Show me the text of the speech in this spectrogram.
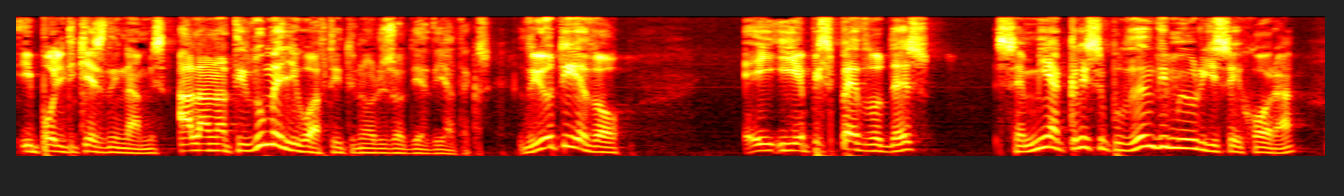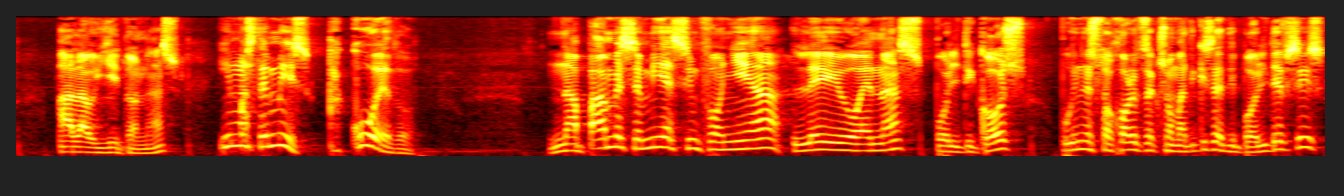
οι πολιτικές δυνάμεις αλλά να τη δούμε λίγο αυτή την οριζόντια διάταξη διότι εδώ ε, οι επισπέδοντες σε μια κρίση που δεν δημιούργησε η χώρα αλλά ο γείτονας είμαστε εμείς. Ακούω εδώ. Να πάμε σε μια συμφωνία, λέει ο ένας πολιτικός που είναι στο χώρο της αξιωματικής αντιπολίτευσης,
